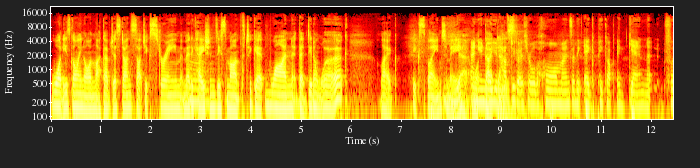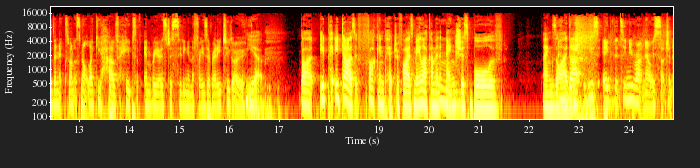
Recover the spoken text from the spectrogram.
what is going on? Like I've just done such extreme mm. medications this month to get one that didn't work. Like explain to me. Yeah, and you know you'd have to go through all the hormones and the egg pickup again for the next one. It's not like you have heaps of embryos just sitting in the freezer ready to go. Yeah. But it it does. It fucking petrifies me like I'm an anxious ball of anxiety. Hmm. That this egg that's in you right now is such an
